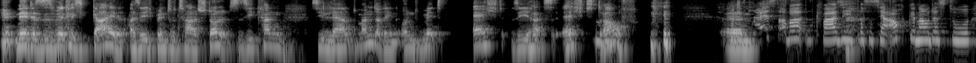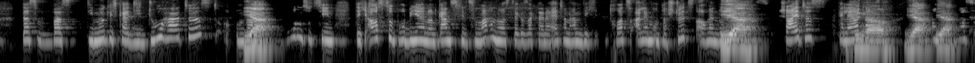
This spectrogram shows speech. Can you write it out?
nee, das ist wirklich geil. Also ich bin total stolz. Sie kann, sie lernt Mandarin und mit echt, sie hat es echt mhm. drauf. Und das ähm, heißt aber quasi, das ist ja auch genau, dass du das, was die Möglichkeit, die du hattest, um ja. oben zu ziehen, dich auszuprobieren und ganz viel zu machen. Du hast ja gesagt, deine Eltern haben dich trotz allem unterstützt, auch wenn du ja. Gescheites gelernt genau. hast. Genau, ja, und ja. Das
